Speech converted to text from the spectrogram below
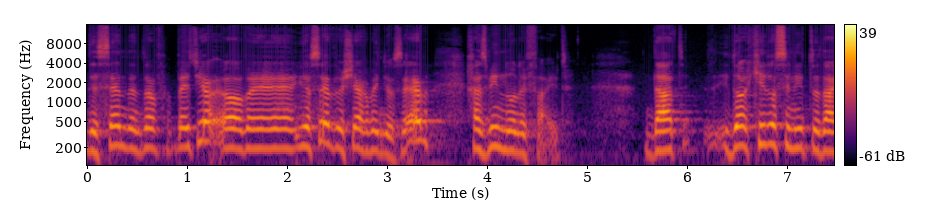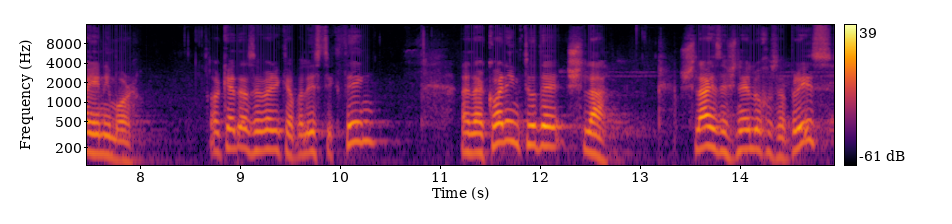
descendant of, of uh, Yosef, Mashiach ben Yosef, has been nullified. That he doesn't need to die anymore. Okay, that's a very Kabbalistic thing. And according to the Shla, Shla is Shnei Luchos Abris,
